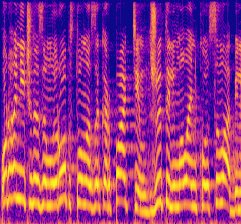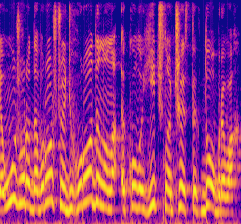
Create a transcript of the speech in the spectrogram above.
Органічне землеробство на Закарпатті. Жителі маленького села біля Ужгорода вирощують городину на екологічно чистих добривах.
